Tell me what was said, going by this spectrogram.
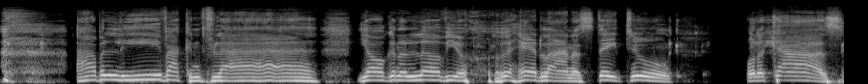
I believe I can fly. Y'all gonna love your headliner. Stay tuned for the cars.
